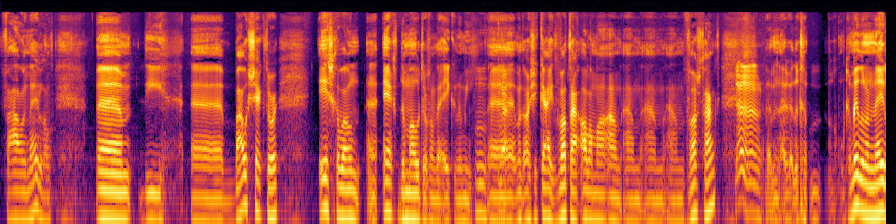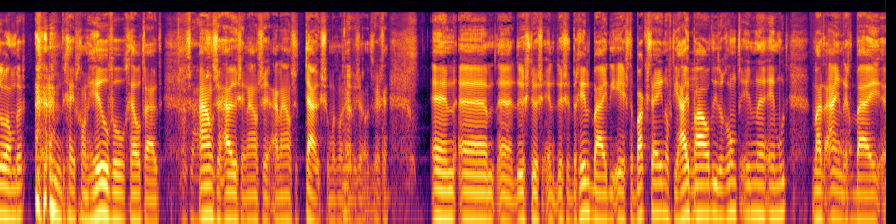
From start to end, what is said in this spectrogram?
verhaal in Nederland. Ehm, die eh, bouwsector is gewoon eh, echt de motor van de economie. Mm, ja. Want als je kijkt wat daar allemaal aan, aan, aan, aan vasthangt. Ja, ja, eh, De ge- gemiddelde Nederlander die geeft gewoon heel veel geld uit aan zijn huis en aan zijn, en aan zijn thuis, om het maar Ja. even zo te zeggen. En, ehm, eh, dus, dus, en dus het begint bij die eerste baksteen of die heipaal die er rond in, eh, in moet. Maar het eindigt bij eh,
